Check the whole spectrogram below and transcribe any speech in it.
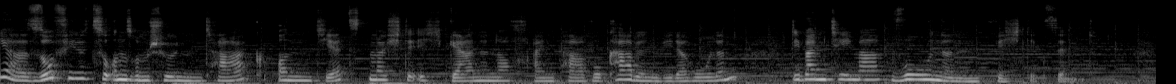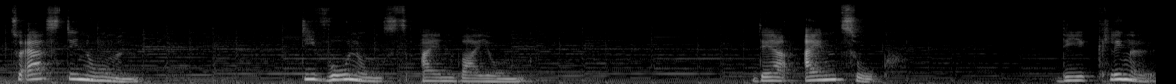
Ja, so viel zu unserem schönen Tag und jetzt möchte ich gerne noch ein paar Vokabeln wiederholen, die beim Thema Wohnen wichtig sind. Zuerst die Nomen. Die Wohnungseinweihung. Der Einzug. Die Klingel.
